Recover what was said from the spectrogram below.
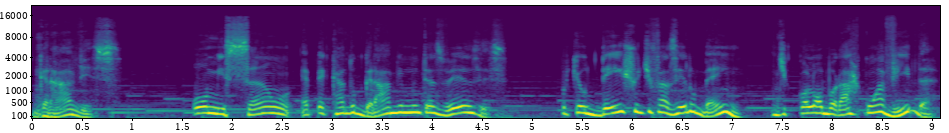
graves. Omissão é pecado grave muitas vezes, porque eu deixo de fazer o bem, de colaborar com a vida.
